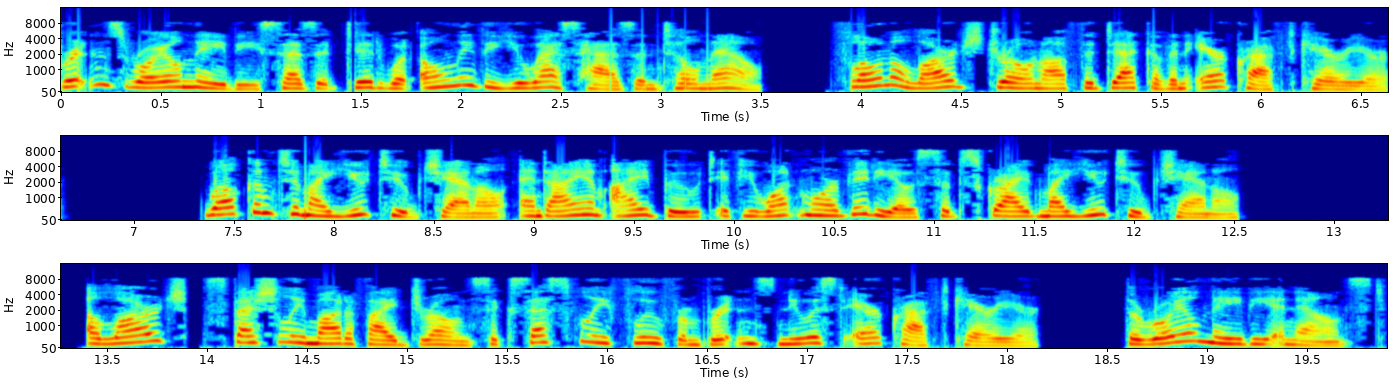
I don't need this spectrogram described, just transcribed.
Britain's Royal Navy says it did what only the US has until now. Flown a large drone off the deck of an aircraft carrier. Welcome to my YouTube channel and I am iBoot if you want more videos subscribe my YouTube channel. A large, specially modified drone successfully flew from Britain's newest aircraft carrier. The Royal Navy announced,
